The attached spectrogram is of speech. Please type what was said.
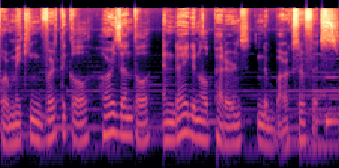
for making vertical, horizontal, and diagonal patterns in the bark surface.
